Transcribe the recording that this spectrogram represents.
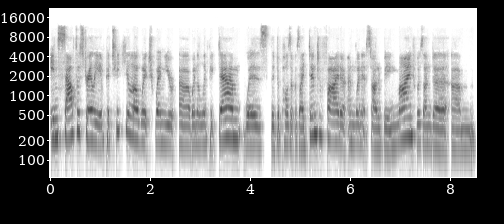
in South Australia, in particular, which when you uh, when Olympic Dam was the deposit was identified and when it started being mined was under um,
